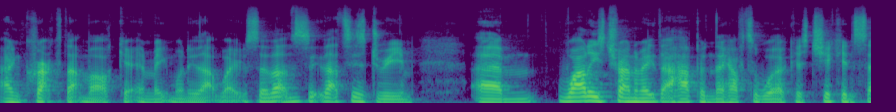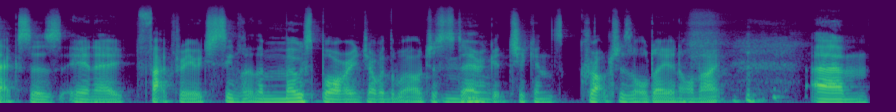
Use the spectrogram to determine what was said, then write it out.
and crack that market and make money that way. So that's that's his dream. Um, while he's trying to make that happen, they have to work as chicken sexers in a factory, which seems like the most boring job in the world, just staring at chickens' crotches all day and all night. um,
